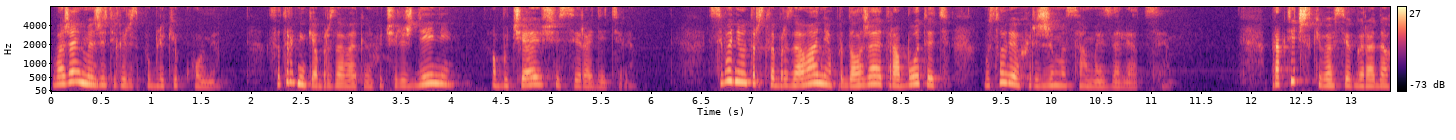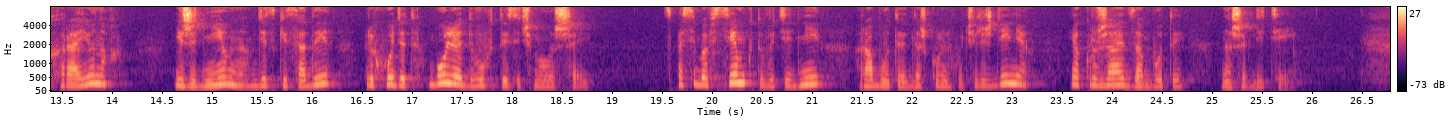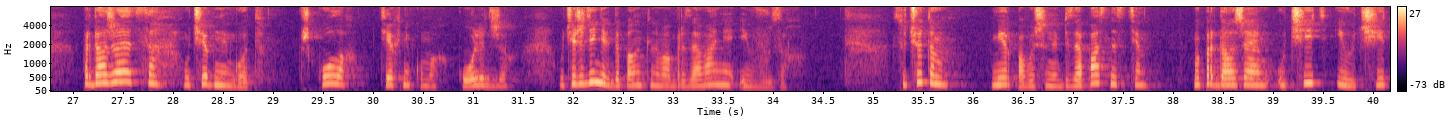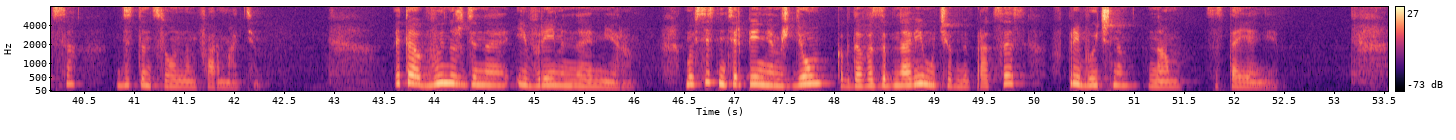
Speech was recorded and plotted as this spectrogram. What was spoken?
Уважаемые жители Республики Коми, сотрудники образовательных учреждений, обучающиеся и родители. Сегодня отрасль образования продолжает работать в условиях режима самоизоляции. Практически во всех городах и районах ежедневно в детские сады приходит более двух тысяч малышей. Спасибо всем, кто в эти дни работает в дошкольных учреждениях и окружает заботой наших детей. Продолжается учебный год в школах, техникумах, колледжах, учреждениях дополнительного образования и вузах. С учетом мер повышенной безопасности мы продолжаем учить и учиться в дистанционном формате. Это вынужденная и временная мера. Мы все с нетерпением ждем, когда возобновим учебный процесс в привычном нам состоянии.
